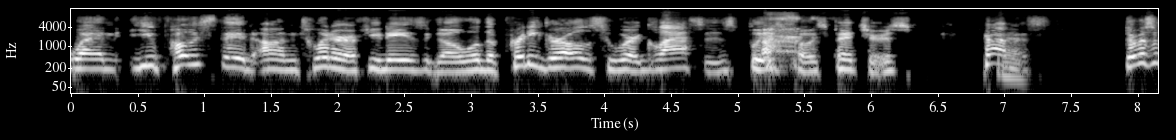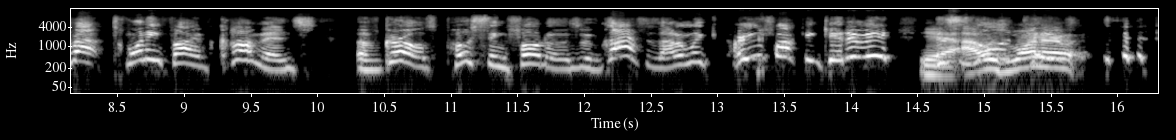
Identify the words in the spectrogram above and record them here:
when you posted on Twitter a few days ago, will the pretty girls who wear glasses please post pictures? Travis, yeah. there was about 25 comments of girls posting photos with glasses on. I'm like, are you fucking kidding me? Yeah, I was wondering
